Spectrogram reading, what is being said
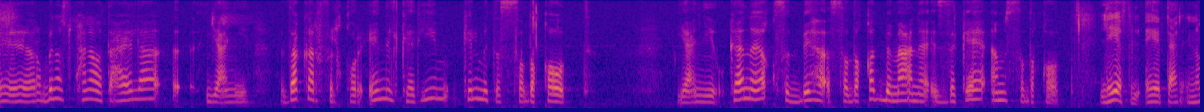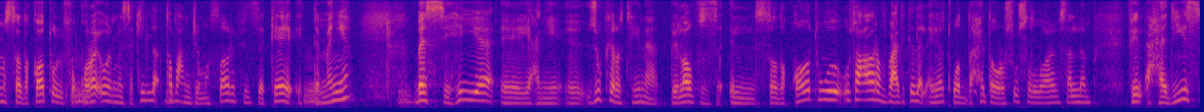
آه، ربنا سبحانه وتعالى آه، يعني ذكر في القرآن الكريم كلمة الصدقات. يعني كان يقصد بها الصدقات بمعنى الزكاة أم الصدقات؟ اللي هي في الايه بتاعت إنما الصدقات للفقراء والمساكين. لا طبعا دي مصارف الزكاة الثمانيه بس هي آه، يعني آه، ذكرت هنا بلفظ الصدقات وتعرف بعد كده الآيات وضحتها والرسول صلى الله عليه وسلم في الأحاديث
